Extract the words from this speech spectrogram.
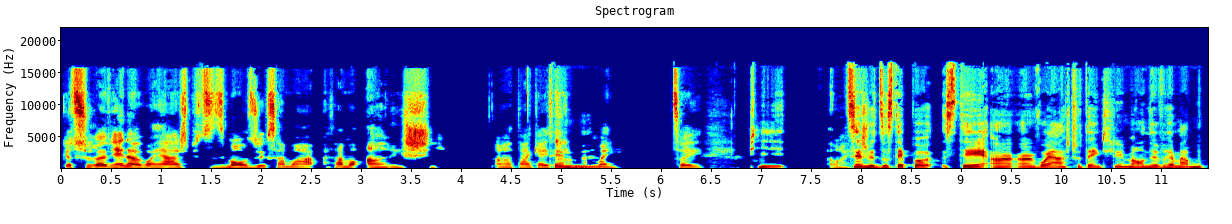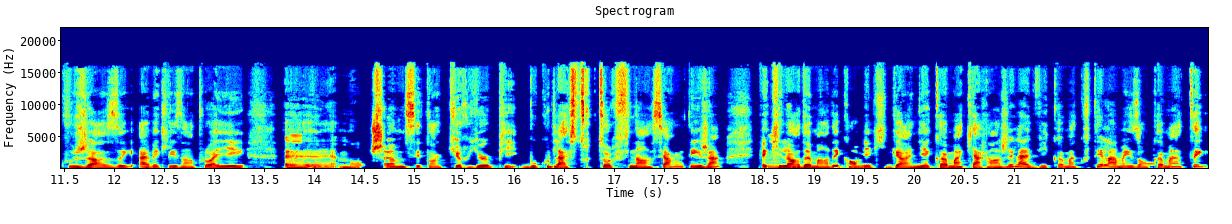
que tu reviens d'un voyage, puis tu dis, mon Dieu, que ça m'a ça m'a enrichi en tant qu'être humain. Puis tu sais, je veux dire, c'était pas, c'était un, un, voyage tout inclus, mais on a vraiment beaucoup jasé avec les employés. Euh, mon chum, c'est un curieux, puis beaucoup de la structure financière des gens. Fait qu'il leur mmh. demandait combien qu'ils gagnaient, comment qu'ils arrangeaient la vie, comment coûtait la maison, comment, tu sais,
